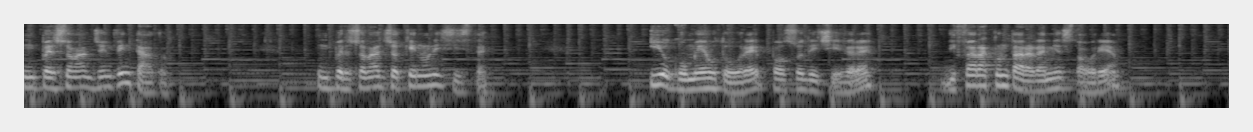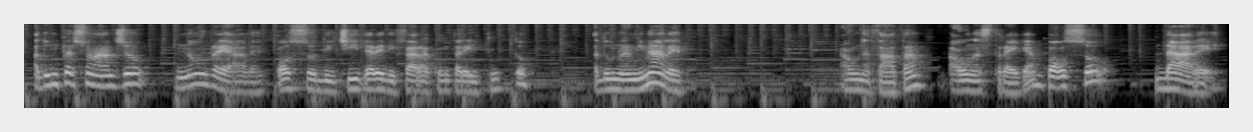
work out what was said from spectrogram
un personaggio inventato, un personaggio che non esiste. Io come autore posso decidere di far raccontare la mia storia ad un personaggio non reale. Posso decidere di far raccontare il tutto ad un animale, a una fata, a una strega. Posso dare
